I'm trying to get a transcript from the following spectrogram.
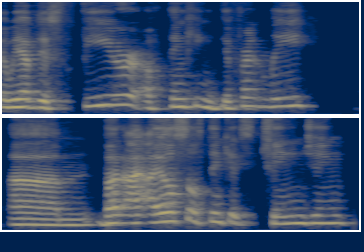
that we have this fear of thinking differently. Um, but I, I, also think it's changing,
